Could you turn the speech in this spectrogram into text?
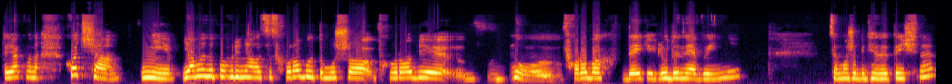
то як вона. Хоча ні, я би не порівняла це з хворобою, тому що в хворобі, в- ну, в хворобах деяких люди не винні. Це може бути генетичне.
